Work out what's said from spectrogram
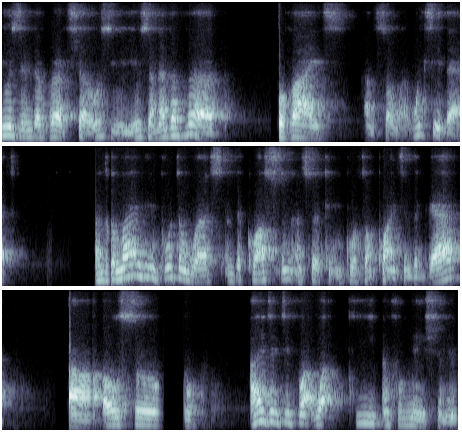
using the verb shows, you use another verb, provides, and so on. We see that. Underline the important words in the question and circle important points in the graph. Uh, also, identify what key information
